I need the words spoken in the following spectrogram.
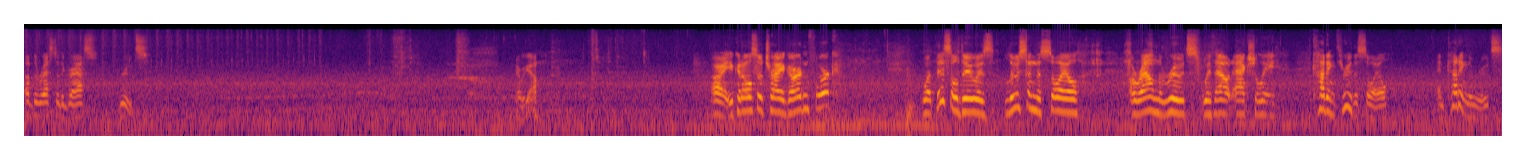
of the rest of the grass roots. There we go. All right, you could also try a garden fork. What this will do is loosen the soil around the roots without actually cutting through the soil and cutting the roots.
